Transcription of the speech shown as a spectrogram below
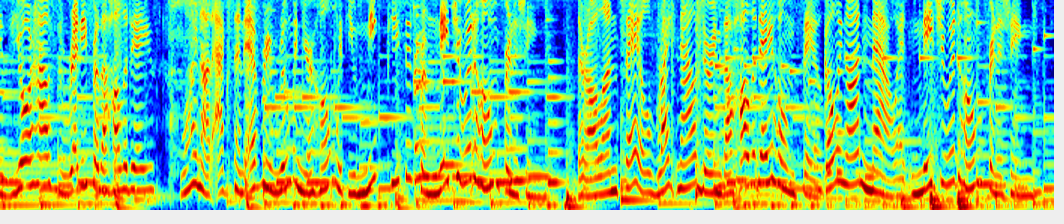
Is your house ready for the holidays? Why not accent every room in your home with unique pieces from Naturwood Home Furnishings? They're all on sale right now during the holiday home sale going on now at Naturwood Home Furnishings.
